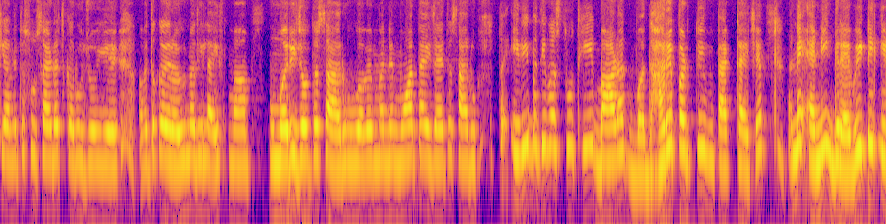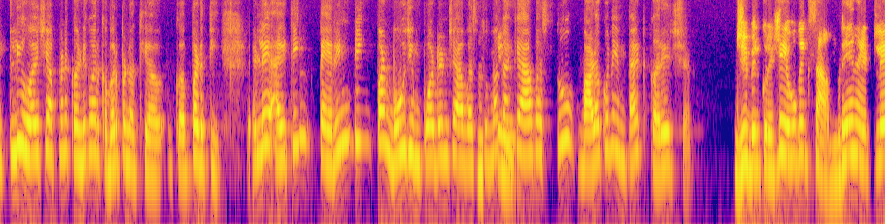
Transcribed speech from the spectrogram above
કે હવે તો સુસાઈડ જ કરવું જોઈએ હવે તો કંઈ રહ્યું નથી લાઈફમાં હું મરી જાઉં તો સારું હવે મને મોત આવી જાય તો સારું. તો એવી બધી વસ્તુથી બાળક વધારે પડતું ઇમ્પેક્ટ થાય છે અને એની ગ્રેવિટી કેટલી હોય છે આપણને ઘણી વાર ખબર પણ નથી પડતી. એટલે આઈ થિંક પેરેન્ટિંગ પણ બહુ જ ઇમ્પોર્ટન્ટ છે આ વસ્તુમાં કારણ કે આ વસ્તુ બાળકોને ઇમ્પેક્ટ કરે છે. જી, બિલકુલ. એટલે એવું કંઈક સાંભળે ને એટલે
